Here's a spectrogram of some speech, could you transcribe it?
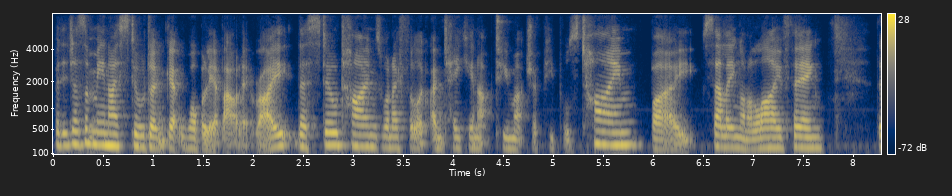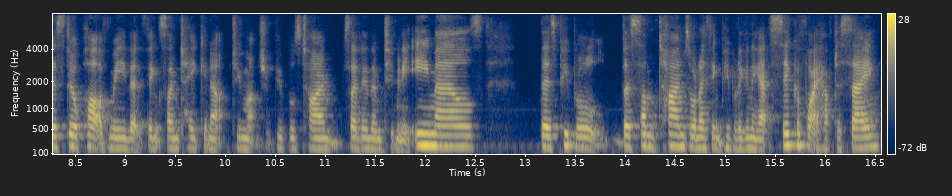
but it doesn't mean I still don't get wobbly about it, right? There's still times when I feel like I'm taking up too much of people's time by selling on a live thing. There's still part of me that thinks I'm taking up too much of people's time, sending them too many emails. There's people, there's some times when I think people are going to get sick of what I have to say.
